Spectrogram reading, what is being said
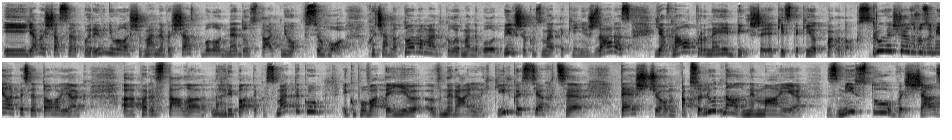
І я весь час себе порівнювала, що в мене весь час було недостатньо всього. Хоча на той момент, коли в мене було більше косметики, ніж зараз, я знала про неї більше. Якийсь такий от парадокс. Друге, що я зрозуміла після того, як е, перестала нагрібати косметику і купувати її в нереальних кількостях, це те, що абсолютно немає змісту весь час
